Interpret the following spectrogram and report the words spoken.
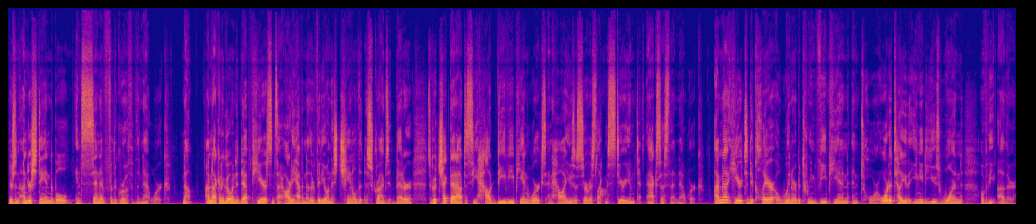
there's an understandable incentive for the growth of the network. Now, I'm not going to go into depth here since I already have another video on this channel that describes it better. So go check that out to see how DVPN works and how I use a service like Mysterium to access that network. I'm not here to declare a winner between VPN and Tor or to tell you that you need to use one over the other.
